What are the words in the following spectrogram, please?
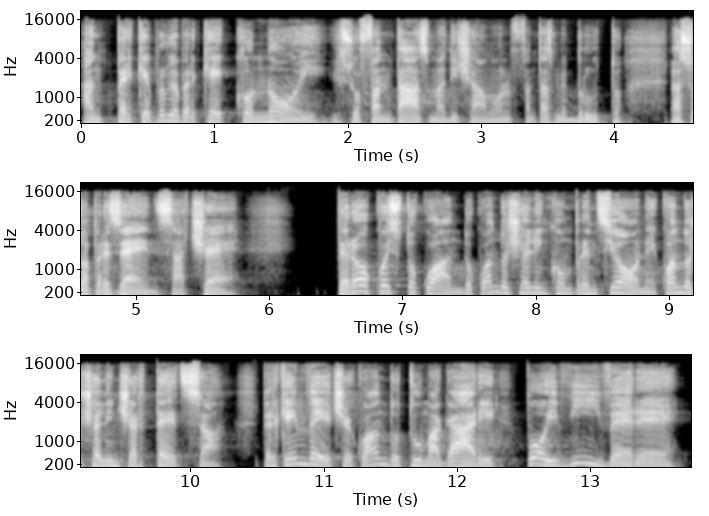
An- perché proprio perché è con noi il suo fantasma, diciamo, il fantasma è brutto, la sua presenza c'è. Però questo quando? Quando c'è l'incomprensione, quando c'è l'incertezza. Perché invece quando tu magari puoi vivere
